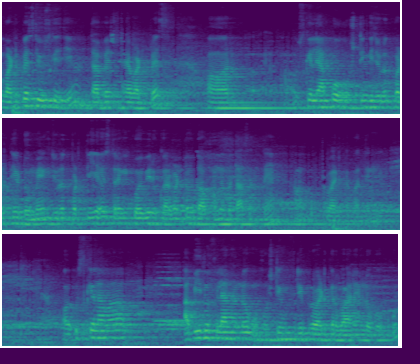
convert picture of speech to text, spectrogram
वर्डप्रेस यूज़ कीजिए, द बेस्ट है वर्डप्रेस। और उसके लिए आपको होस्टिंग की ज़रूरत पड़ती है डोमेन की ज़रूरत पड़ती है, इस तरह की कोई भी रिक्वायरमेंट हो तो आप हमें बता सकते हैं आपको प्रोवाइड करवा देंगे। और उसके अलावा अभी तो फ़िलहाल हम लोग होस्टिंग फ्री प्रोवाइड करवा रहे हैं लोगों को,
